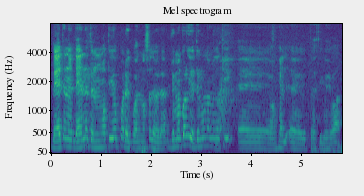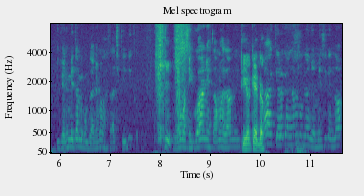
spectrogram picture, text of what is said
Debe tener- deben de tener un motivo por el cual no celebrar. Yo me acuerdo que yo tengo un amigo aquí, eh, Ángel, eh, testigo de Jehová, y yo le invité a mi cumpleaños cuando estaba chiquitico. Tenía como 5 años, estábamos hablando. Y, Digo que no. ah, quiero que vengas a mi cumpleaños. Y me dice que no.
